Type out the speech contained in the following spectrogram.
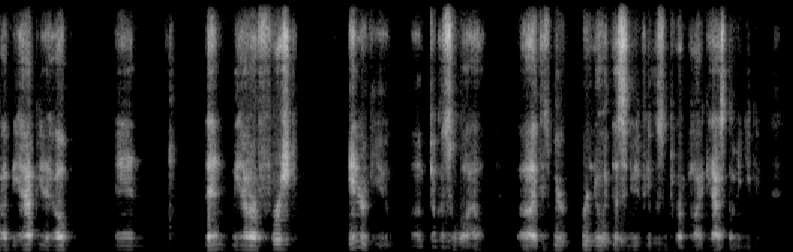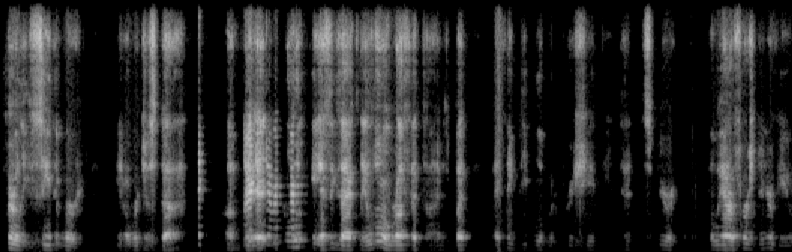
I'd be happy to help. And then we had our first interview. Um, took us a while because we're we're new at this, and if you listen to our podcast, I mean, you can clearly see that we're you know we're just uh, um, it- to a remember. little- yes, exactly, a little rough at times, but I think people would appreciate the intent and spirit. But we had our first interview,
